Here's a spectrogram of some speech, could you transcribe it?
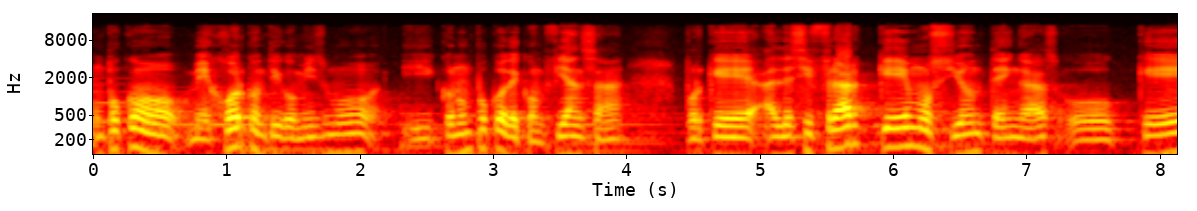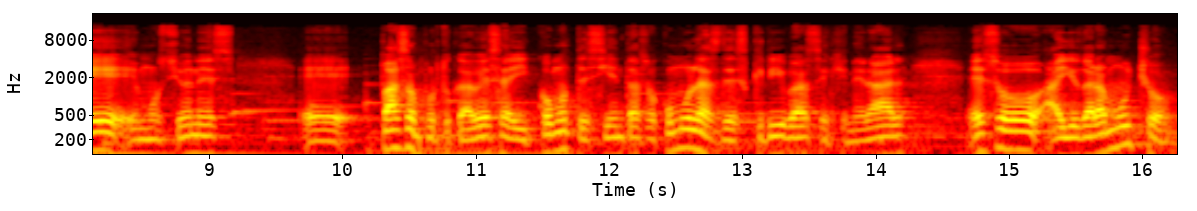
un poco mejor contigo mismo y con un poco de confianza, porque al descifrar qué emoción tengas o qué emociones eh, pasan por tu cabeza y cómo te sientas o cómo las describas en general, eso ayudará mucho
